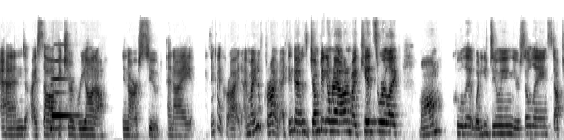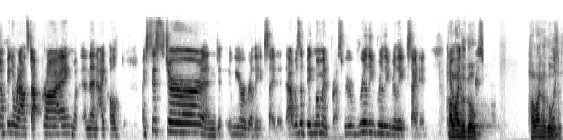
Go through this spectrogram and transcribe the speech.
and I saw a picture of Rihanna in our suit, and I, I think I cried. I might have cried. I think I was jumping around, and my kids were like, "Mom, cool it. What are you doing? You're so lame. Stop jumping around. Stop crying." And then I called my sister, and we were really excited. That was a big moment for us. We were really, really, really excited. How long ago? How long ago was it?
